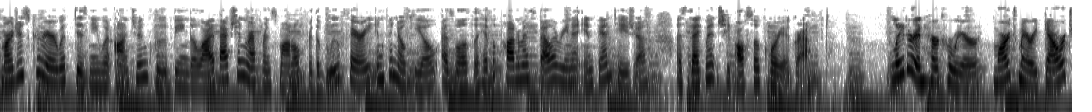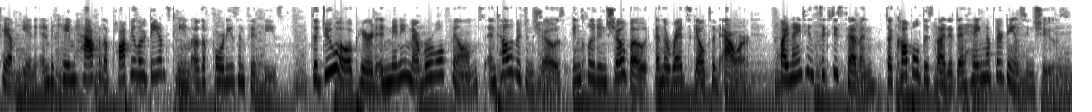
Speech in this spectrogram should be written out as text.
Marge's career with Disney went on to include being the live action reference model for the Blue Fairy in Pinocchio, as well as the hippopotamus ballerina in Fantasia, a segment she also choreographed. Later in her career, Marge married Gower Champion and became half of the popular dance team of the 40s and 50s. The duo appeared in many memorable films and television shows, including Showboat and The Red Skelton Hour. By 1967, the couple decided to hang up their dancing shoes.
